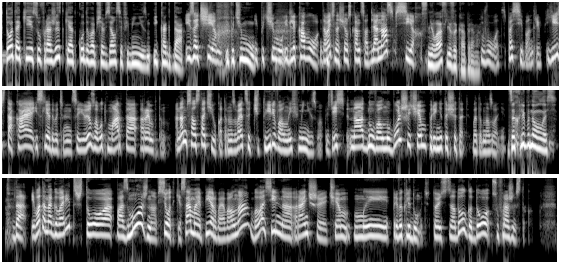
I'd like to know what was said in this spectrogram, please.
Кто такие суфражистки, откуда вообще взялся феминизм и когда? И зачем? И почему? И почему? И для кого? Давайте начнем с конца. Для нас всех. Сняла с языка прямо. Вот, спасибо, Андрей. Есть такая исследовательница, ее зовут Марта Рэмптон. Она написала статью, которая называется «Четыре волны феминизма». Здесь на одну волну больше, чем принято считать в этом названии. Захлебнулась. Да. И вот она говорит, что, возможно, все-таки самая первая волна была сильно раньше, чем мы привыкли думать. То есть задолго до суфражисток.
